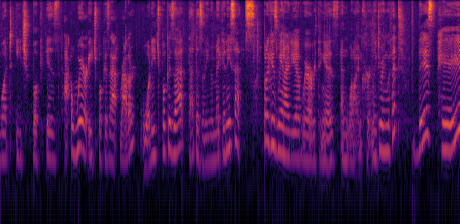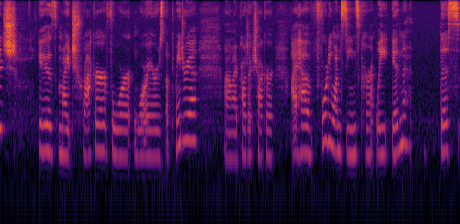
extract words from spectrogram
what each book is at, where each book is at rather. What each book is at that doesn't even make any sense. But it gives me an idea of where everything is and what I'm currently doing with it. This page is my tracker for Warriors of Comadria uh, my project tracker. I have 41 scenes currently in this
